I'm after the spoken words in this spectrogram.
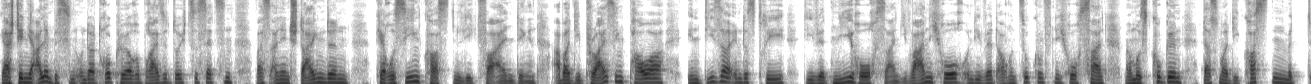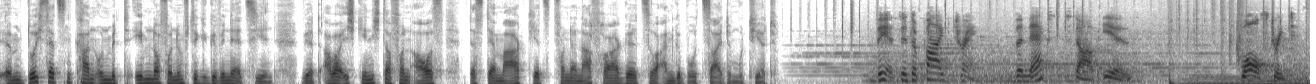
Ja, stehen ja alle ein bisschen unter Druck, höhere Preise durchzusetzen, was an den steigenden Kerosinkosten liegt vor allen Dingen. Aber die Pricing Power in dieser Industrie, die wird nie hoch sein. Die war nicht hoch und die wird auch in Zukunft nicht hoch sein. Man muss gucken, dass man die Kosten mit ähm, durchsetzen kann und mit eben noch vernünftige Gewinne erzielen wird. Aber ich gehe nicht davon aus, dass der Markt jetzt von der Nachfrage zur Angebotsseite mutiert. This is a five train. The next stop is Wall Street.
